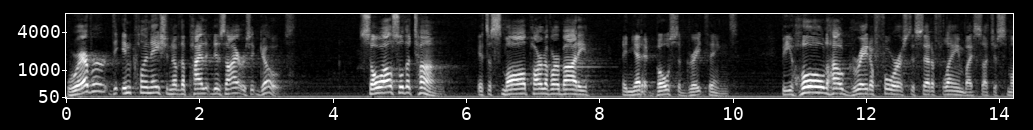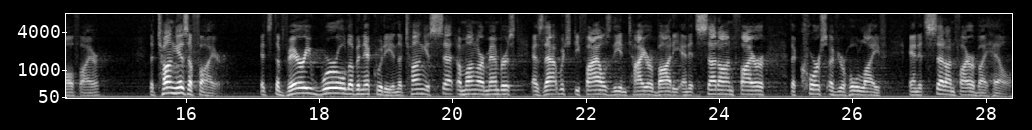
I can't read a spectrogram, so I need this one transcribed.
Wherever the inclination of the pilot desires, it goes. So also the tongue. It's a small part of our body, and yet it boasts of great things. Behold, how great a forest is set aflame by such a small fire. The tongue is a fire. It's the very world of iniquity, and the tongue is set among our members as that which defiles the entire body, and it's set on fire the course of your whole life, and it's set on fire by hell.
